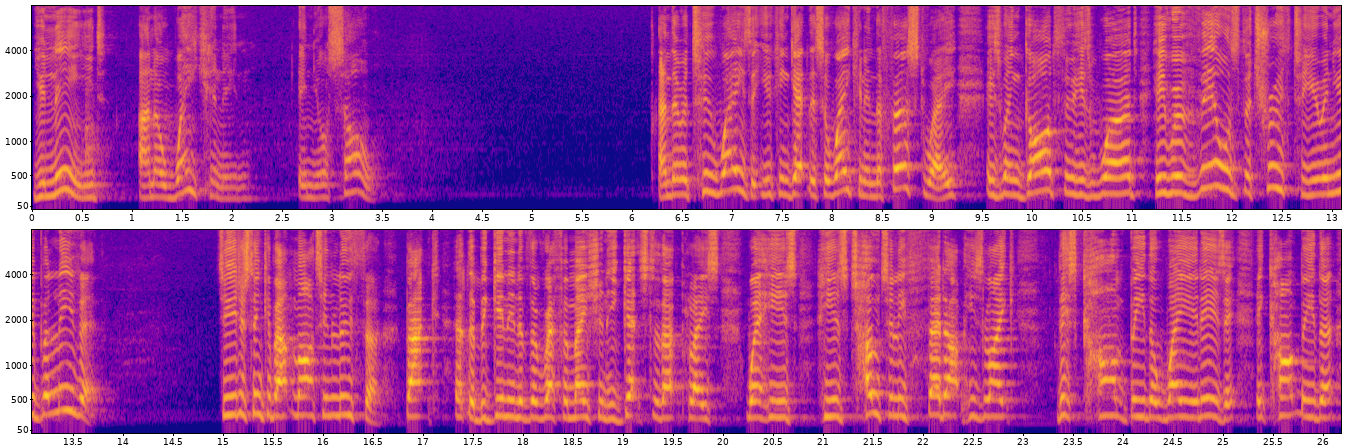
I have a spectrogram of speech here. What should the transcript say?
You need an awakening in your soul. And there are two ways that you can get this awakening. The first way is when God, through His Word, He reveals the truth to you and you believe it. So you just think about Martin Luther back at the beginning of the Reformation. He gets to that place where he is, he is totally fed up. He's like, this can't be the way it is. It, it can't be that,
